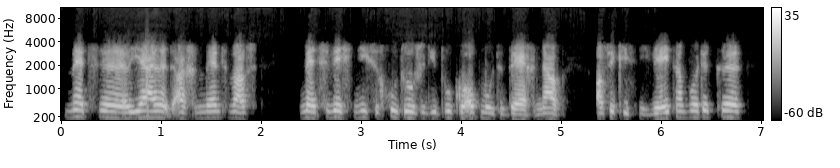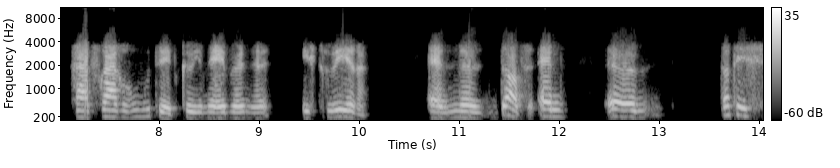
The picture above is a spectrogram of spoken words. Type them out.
Met, uh, ja, het argument was, mensen wisten niet zo goed hoe ze die boeken op moeten bergen. Nou, als ik iets niet weet, dan word ik, ga ik vragen hoe moet dit? Kun je me even instrueren? En dat. En ehm, dat is,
